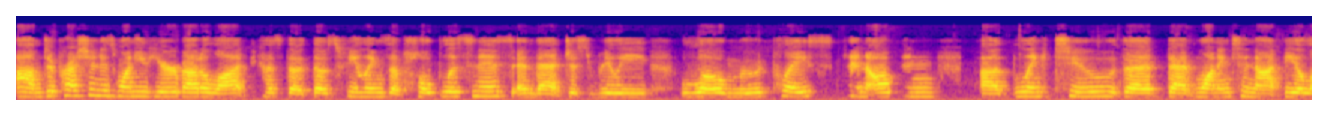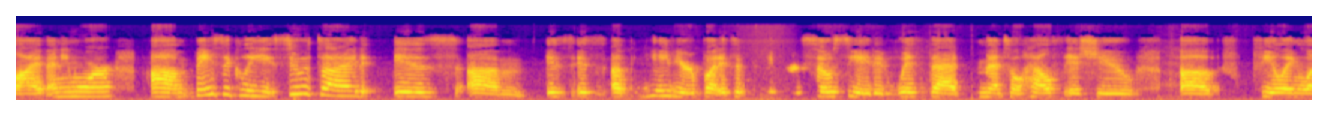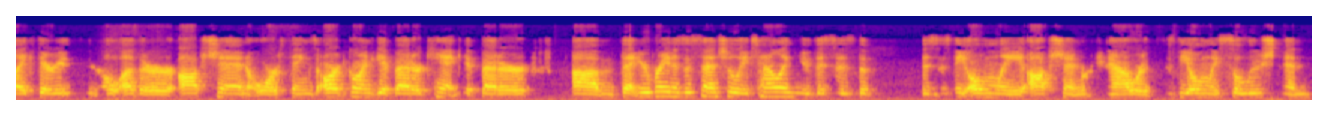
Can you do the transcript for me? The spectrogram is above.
Um, depression is one you hear about a lot because the, those feelings of hopelessness and that just really low mood place can often uh, link to the that wanting to not be alive anymore. Um, basically, suicide is um, is is a behavior, but it's a behavior associated with that mental health issue of feeling like there is no other option or things aren't going to get better, can't get better. Um, that your brain is essentially telling you this is the this is the only option right now, or this is the only solution.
